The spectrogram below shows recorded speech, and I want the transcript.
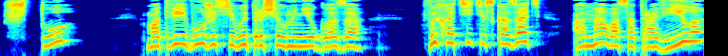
«Что?» Матвей в ужасе вытаращил на нее глаза. «Вы хотите сказать, она вас отравила?»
